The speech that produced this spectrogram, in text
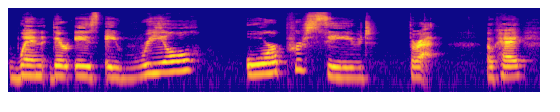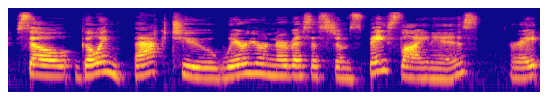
when there is a real or perceived threat. Okay, so going back to where your nervous system's baseline is, all right,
